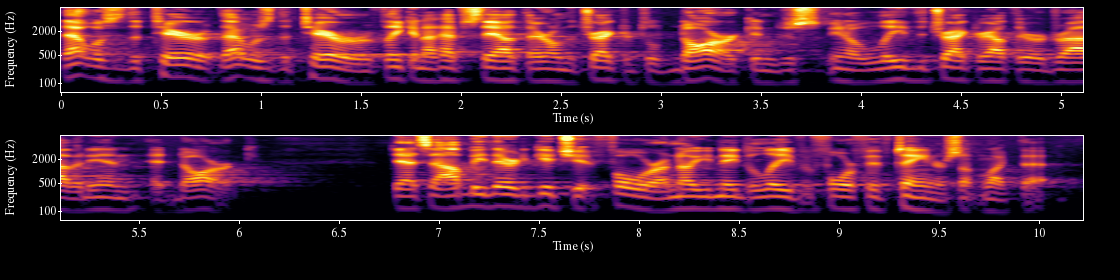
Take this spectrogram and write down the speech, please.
That was the terror. That was the terror of thinking I'd have to stay out there on the tractor till dark and just you know leave the tractor out there or drive it in at dark. Dad said, "I'll be there to get you at four. I know you need to leave at four fifteen or something like that."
